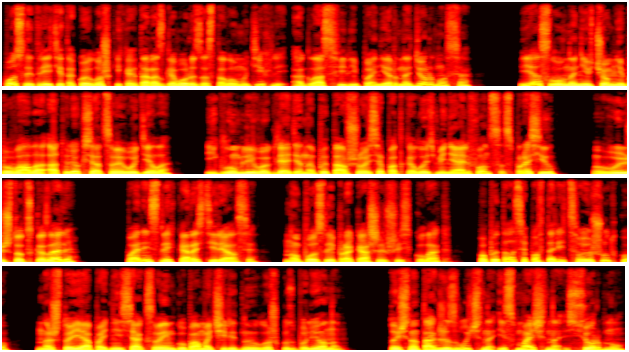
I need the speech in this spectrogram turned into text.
После третьей такой ложки, когда разговоры за столом утихли, а глаз Филиппа нервно дернулся, я, словно ни в чем не бывало, отвлекся от своего дела и, глумливо глядя на пытавшегося подколоть меня Альфонса, спросил, «Вы что-то сказали?» Парень слегка растерялся, но после прокашлившись кулак, попытался повторить свою шутку, на что я, поднеся к своим губам очередную ложку с бульоном, точно так же звучно и смачно сёрбнул.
